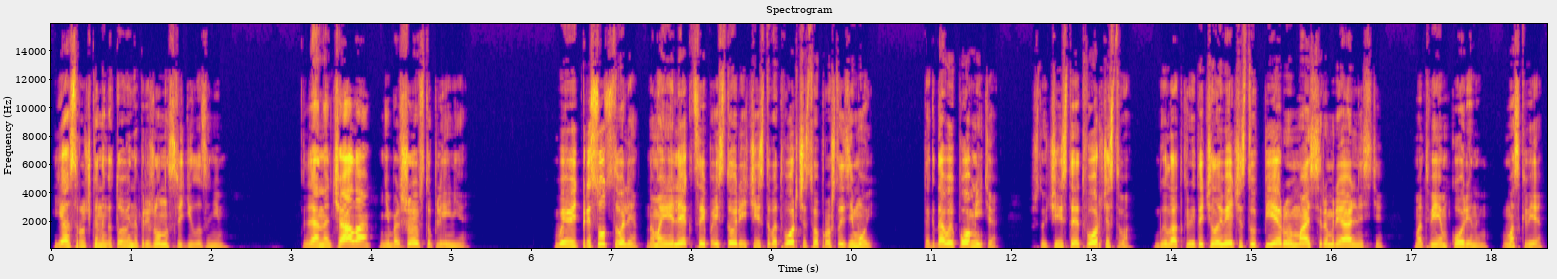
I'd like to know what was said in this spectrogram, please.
Я с ручкой наготове напряженно следила за ним. Для начала небольшое вступление. Вы ведь присутствовали на моей лекции по истории чистого творчества прошлой зимой? Тогда вы помните, что чистое творчество было открыто человечеству первым мастером реальности Матвеем Кориным в Москве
